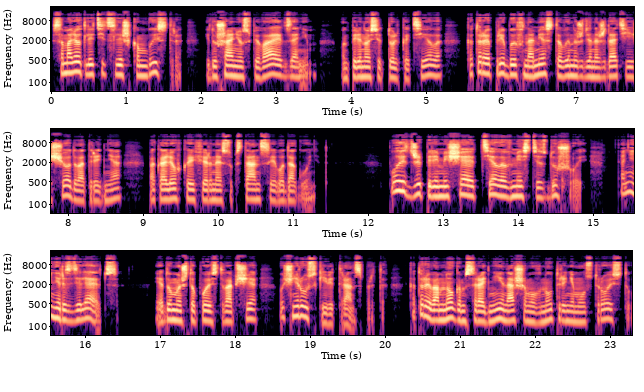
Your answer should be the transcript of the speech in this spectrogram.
Самолет летит слишком быстро, и душа не успевает за ним. Он переносит только тело, которое, прибыв на место, вынуждено ждать еще два-три дня, пока легкая эфирная субстанция его догонит. Поезд же перемещает тело вместе с душой. Они не разделяются. Я думаю, что поезд вообще очень русский вид транспорта — который во многом сродни нашему внутреннему устройству,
